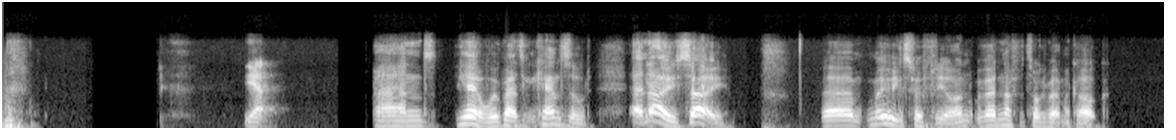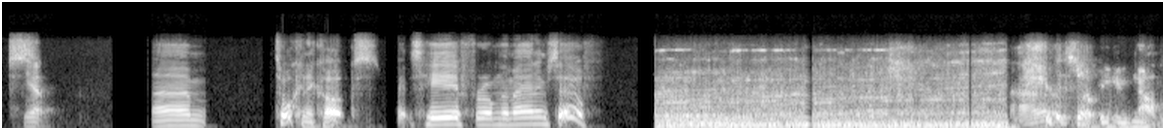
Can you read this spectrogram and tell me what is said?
yep. and yeah, we're about to get cancelled. Uh, no, so um, moving swiftly on, we've had enough of talking about McCock. Yep. Um, talking of cocks, let's hear from the man himself. Shut up, you knob.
